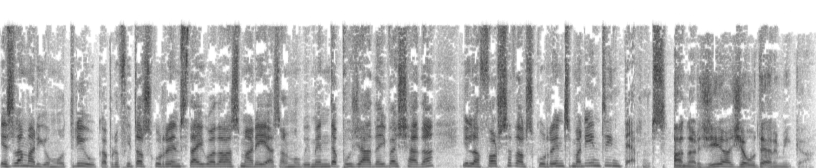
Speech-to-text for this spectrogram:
és la mariomotriu, que aprofita els corrents d'aigua de les marees, el moviment de pujada i baixada i la força dels corrents marins interns. Energia geotèrmica.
